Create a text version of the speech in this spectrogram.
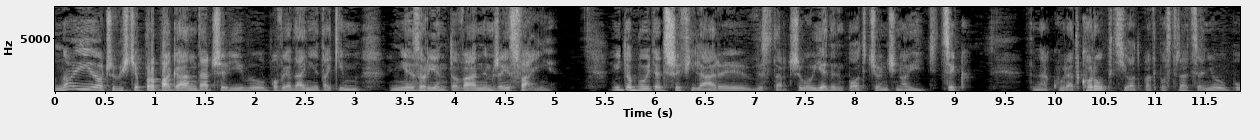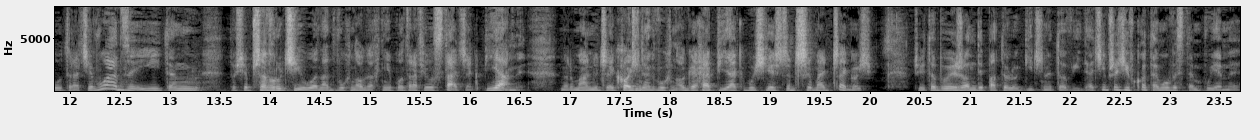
No i oczywiście propaganda, czyli opowiadanie takim niezorientowanym, że jest fajnie. I to były te trzy filary, wystarczyło jeden podciąć, no i cyk. Ten akurat korupcji odpadł po straceniu, po utracie władzy i ten, to się przewróciło, na dwóch nogach nie potrafił stać, jak pijany. Normalny człowiek chodzi na dwóch nogach, a pijak musi jeszcze trzymać czegoś. Czyli to były rządy patologiczne, to widać i przeciwko temu występujemy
